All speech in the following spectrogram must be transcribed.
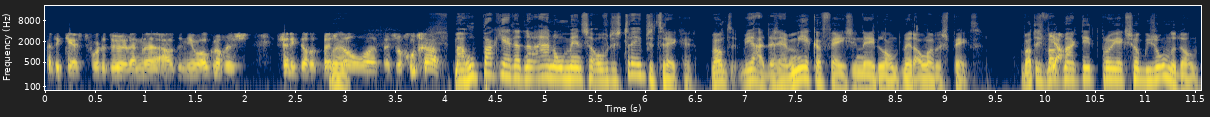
Met de kerst voor de deur en uh, oud en nieuw ook nog eens. Vind ik dat het best, wel, uh, best wel goed gaat. Maar hoe pak jij dat nou aan om mensen over de streep te trekken? Want ja, er zijn meer cafés in Nederland, met alle respect. Wat, is, wat ja. maakt dit project zo bijzonder dan?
